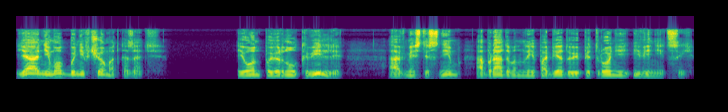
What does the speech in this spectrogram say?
я не мог бы ни в чем отказать. И он повернул к Вилле, а вместе с ним обрадованные победою Петроний и Вениций.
